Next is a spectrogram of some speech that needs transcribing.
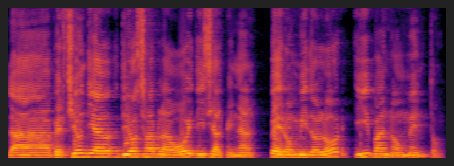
La versión Dios habla hoy dice al final, pero mi dolor iba en aumento.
